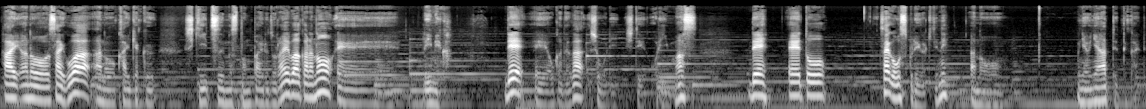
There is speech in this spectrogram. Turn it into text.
はい、あの最後はあの開脚式ツームストンパイルドライバーからの、えー、レイメーカーで、えー、岡田が勝利しております。で、えっ、ー、と最後オスプレイが来てねあのうにゃうにゃって言って書いて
